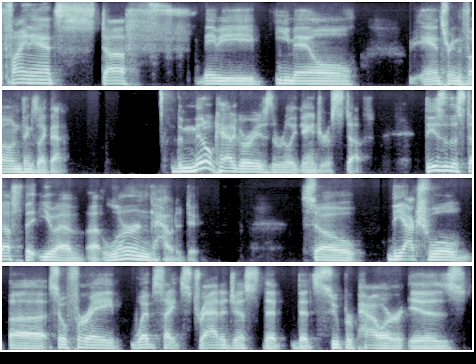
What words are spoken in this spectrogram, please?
Finance stuff, maybe email, answering the phone, things like that. The middle category is the really dangerous stuff. These are the stuff that you have uh, learned how to do. So the actual, uh, so for a website strategist, that that superpower is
